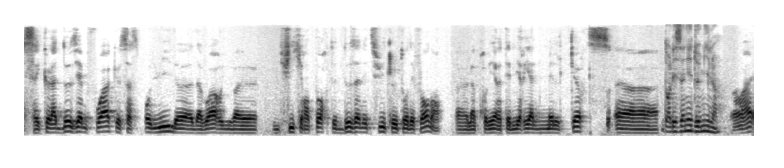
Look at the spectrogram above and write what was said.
C'est que la deuxième fois que ça se produit d'avoir une, une fille qui remporte deux années de suite le Tour des Flandres. Euh, la première était Myriam Melkers. Euh, Dans les années 2000. ouais,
